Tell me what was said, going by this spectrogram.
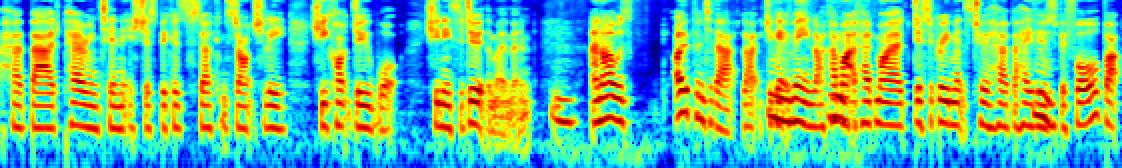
her bad parenting, is just because circumstantially she can't do what she needs to do at the moment. Mm. And I was open to that. Like, do you get what I mm. mean? Like, I mm. might have had my disagreements to her behaviors before, but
